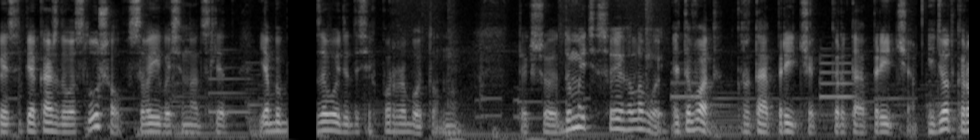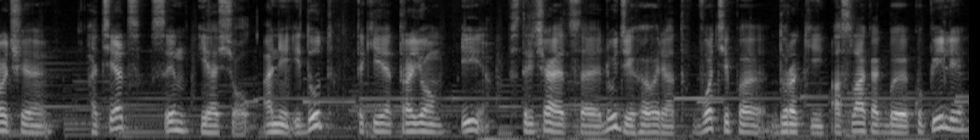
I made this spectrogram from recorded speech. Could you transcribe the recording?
Если бы я каждого слушал в свои 18 лет, я бы в заводе до сих пор работал. Ну, так что думайте своей головой. Это вот крутая притча, крутая притча. Идет, короче, отец, сын и осел. Они идут такие троем и встречаются люди и говорят, вот типа дураки, осла как бы купили,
